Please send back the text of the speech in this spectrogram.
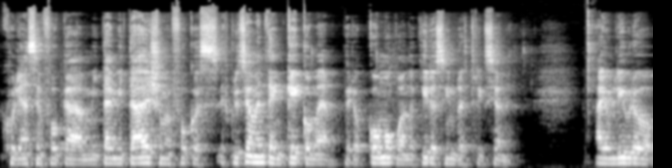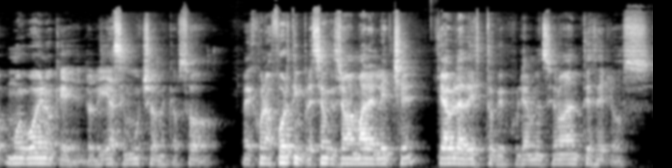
Julián se enfoca mitad y mitad. Y yo me enfoco exclusivamente en qué comer. Pero como cuando quiero sin restricciones. Hay un libro muy bueno que lo leí hace mucho, me causó. Me dejó una fuerte impresión que se llama Mala Leche. Que habla de esto que Julián mencionó antes de los.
